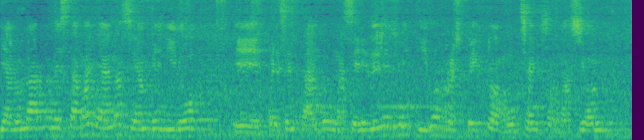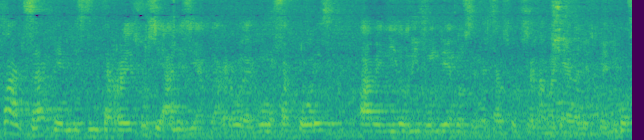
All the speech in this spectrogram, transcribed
y a lo largo de esta mañana se han venido eh, presentando una serie de desmentidos respecto a mucha información falsa que en distintas redes sociales y a cargo de algunos actores ha venido difundiéndose en el transcurso de la mañana. Les pedimos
